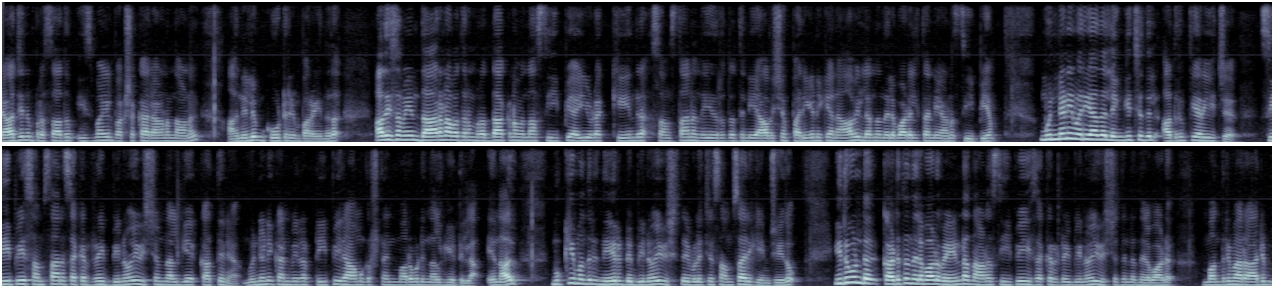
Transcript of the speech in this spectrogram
രാജനും പ്രസാദും ഇസ്മായിൽ പക്ഷക്കാരാണെന്നാണ് അനിലും കൂട്ടരും പറയുന്നത്. അതേസമയം ധാരണാപത്രം റദ്ദാക്കണമെന്ന സി പി ഐയുടെ കേന്ദ്ര സംസ്ഥാന നേതൃത്വത്തിന്റെ ആവശ്യം പരിഗണിക്കാനാവില്ലെന്ന നിലപാടിൽ തന്നെയാണ് സി പി എം മുന്നണി മര്യാദ ലംഘിച്ചതിൽ അതൃപ്തി അറിയിച്ച് സി പി ഐ സംസ്ഥാന സെക്രട്ടറി ബിനോയ് വിശ്വം നൽകിയ കത്തിന് മുന്നണി കൺവീനർ ടി പി രാമകൃഷ്ണൻ മറുപടി നൽകിയിട്ടില്ല. എന്നാൽ മുഖ്യമന്ത്രി നേരിട്ട് ബിനോയ് വിശ്വത്തെ വിളിച്ച് സംസാരിക്കുകയും ചെയ്തു. ഇതുകൊണ്ട് കടുത്ത നിലപാട് വേണ്ടെന്നാണ് C P I secretary Binoy വിശ്വത്തിന്റെ നിലപാട്. മന്ത്രിമാർ ആരും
